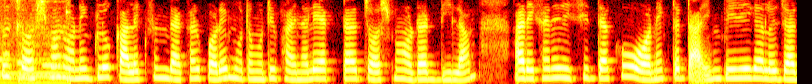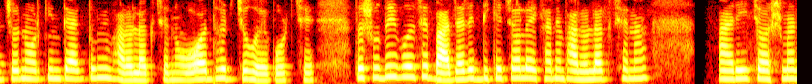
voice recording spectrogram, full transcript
তো চশমার অনেকগুলো কালেকশন দেখার পরে মোটামুটি ফাইনালি একটা চশমা অর্ডার দিলাম। আর এখানে রিসিট দেখো, অনেকটা টাইম পেরিয়ে গেল, যার জন্য ওর কিন্তু একদমই ভালো লাগছে না, ও অধৈর্য হয়ে পড়ছে। তো শুধুই বলছে, বাজারের দিকে চলো, এখানে ভালো লাগছে না। আর এই চশমার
